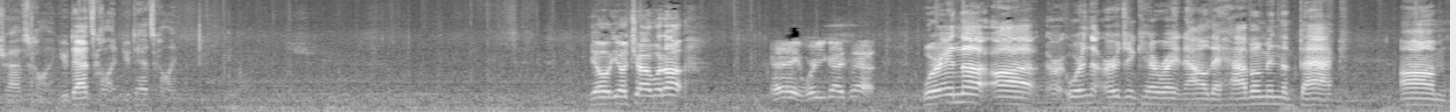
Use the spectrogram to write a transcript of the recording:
Trav's calling. Your dad's calling. Your dad's calling. Yo, yo, Trav, what up? Hey, where you guys at? We're in the uh, we're in the urgent care right now. They have him in the back. Um,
